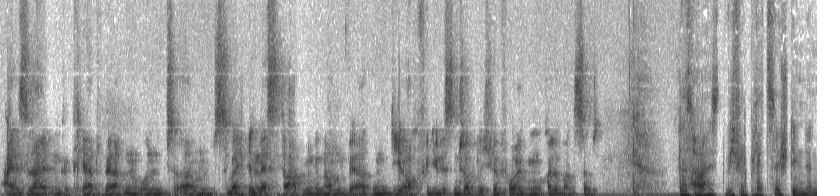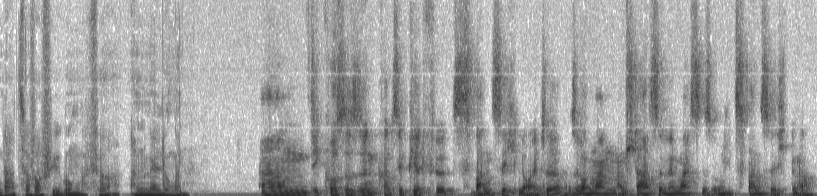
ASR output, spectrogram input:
Einzelheiten geklärt werden und ähm, zum Beispiel Messdaten genommen werden, die auch für die wissenschaftliche Folgen relevant sind. Das heißt, wie viele Plätze stehen denn da zur Verfügung für Anmeldungen? Ähm, die Kurse sind konzipiert für 20 Leute. Also am, am Start sind wir meistens um die 20, genau.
